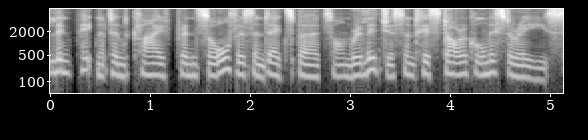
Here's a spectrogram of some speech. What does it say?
Lynn Picknett and Clive Prince authors and experts on religious and historical mysteries.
